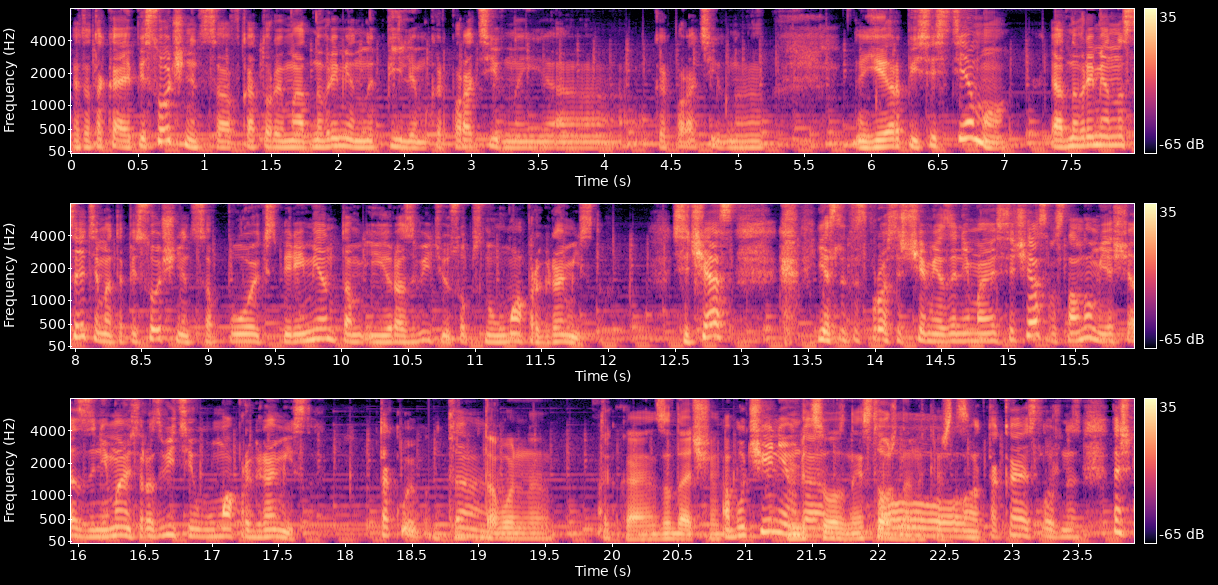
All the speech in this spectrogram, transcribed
это такая песочница, в которой мы одновременно пилим корпоративный, э, корпоративную ERP-систему, и одновременно с этим это песочница по экспериментам и развитию, собственно, ума программистов. Сейчас, если ты спросишь, чем я занимаюсь сейчас, в основном я сейчас занимаюсь развитием ума программистов. Такой вот, да. Довольно такая задача. Обучением, Амбициозная да, и сложная, мне кажется. Такая сложная. Знаешь,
